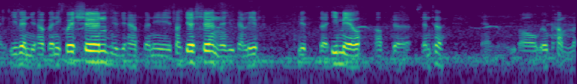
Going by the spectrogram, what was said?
And even you have any question, if you have any suggestion, you can leave with the email of the center, and you are welcome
